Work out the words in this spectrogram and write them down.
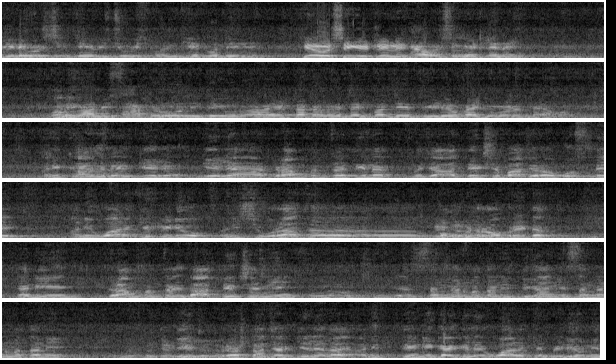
गेल्या वर्षी तेवीस चोवीसपर्यंत घेत होते. या वर्षी घेतले नाही. ह्या वर्षी घेतले नाही. म्हणून आम्ही सारखं रोज इथे येऊन एकटा करलोय तरी पण ते पीडीओ काही जुमानत नाही आम्हाला. आणि काय झालंय गेल्या गेल्या ग्रामपंचायतीनं म्हणजे अध्यक्ष बाजीराव भोसले आणि वाळके पीडीओ आणि शिवराज कॉम्प्युटर ऑपरेटर यांनी ग्रामपंचायत अध्यक्षांनी संगणमताने तिघांनी संगणमताने एक भ्रष्टाचार केलेला आहे. आणि त्यांनी काय केलंय? वाळके पीडीओने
